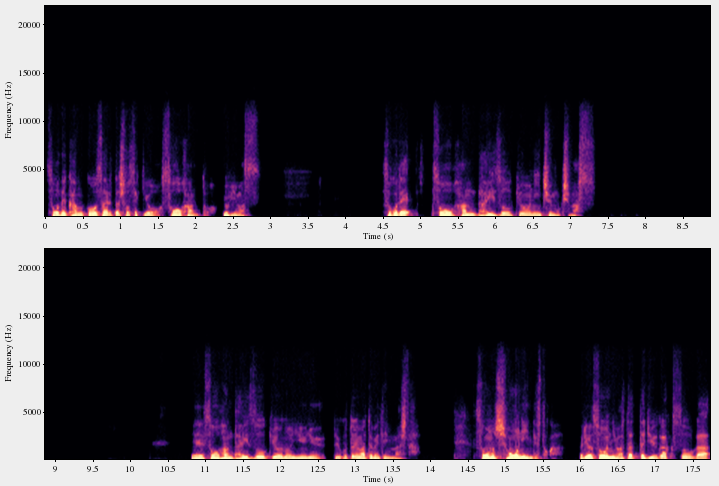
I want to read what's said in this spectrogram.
宋で刊行された書籍を宋版と呼びます。そこで宋版大蔵経に注目します。えー、宋版大蔵経の輸入ということでまとめてみました。宋の商人ですとか、あるいは宋に渡った留学僧が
